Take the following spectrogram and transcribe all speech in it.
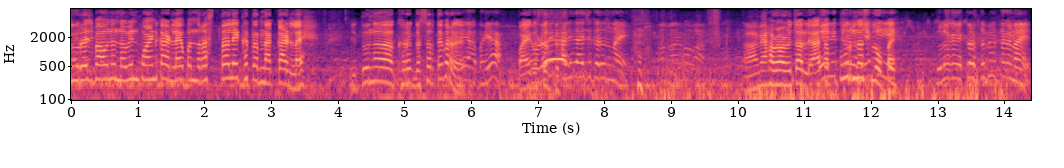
सूरज भाऊनं नवीन पॉइंट काढलाय पण रस्ता लय खतरनाक काढलाय. इथून खरं घसरते बरं? भैया पाय घसरते खाली जायची गरज नाही. आम्ही हळूहळू चाललोय. असं पूर्ण. स्लोप आहे. तुला काय कळतं मिळतं का नाही?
